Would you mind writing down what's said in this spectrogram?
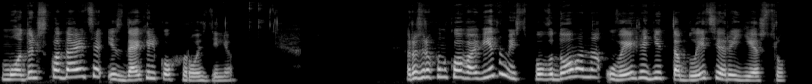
Модуль складається із декількох розділів. Розрахункова відомість побудована у вигляді таблиці реєстру,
